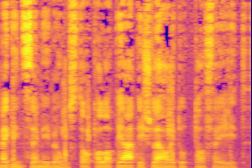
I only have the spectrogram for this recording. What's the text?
Megint szemébe húzta a kalapját, és lehajtotta a fejét.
